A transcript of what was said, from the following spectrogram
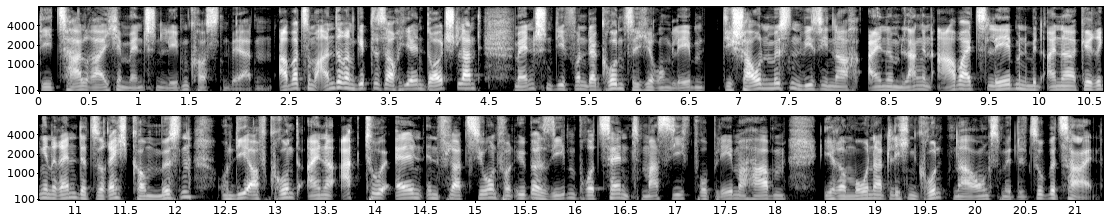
die zahlreiche Menschenleben kosten werden. Aber zum anderen gibt es auch hier in Deutschland Menschen, die von der Grundsicherung leben, die schauen müssen, wie sie nach einem langen Arbeitsleben mit einer geringen Rente zurechtkommen müssen und die aufgrund einer aktuellen Inflation von über sieben Prozent massiv Probleme haben, ihre monatlichen Grundnahrungsmittel zu bezahlen.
